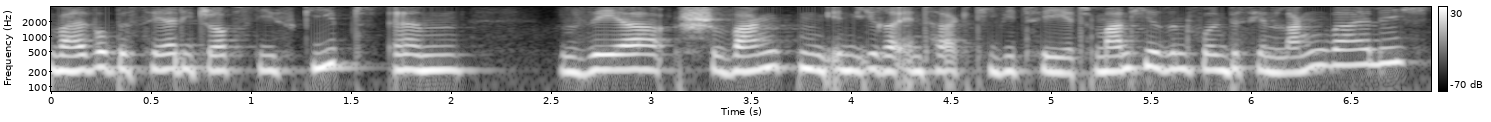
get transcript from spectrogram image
weil wo bisher die Jobs, die es gibt, ähm, sehr schwanken in ihrer Interaktivität. Manche sind wohl ein bisschen langweilig,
